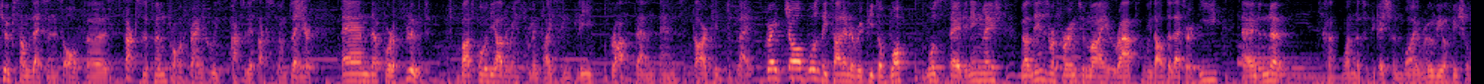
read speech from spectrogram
took some lessons of uh, saxophone from a friend who is actually a saxophone player and uh, for the flute but for the other instruments I simply grabbed them and started to play. Great job was the Italian a repeat of what was said in English? Well, this is referring to my rap without the letter E, and no, one notification by Roomie official.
